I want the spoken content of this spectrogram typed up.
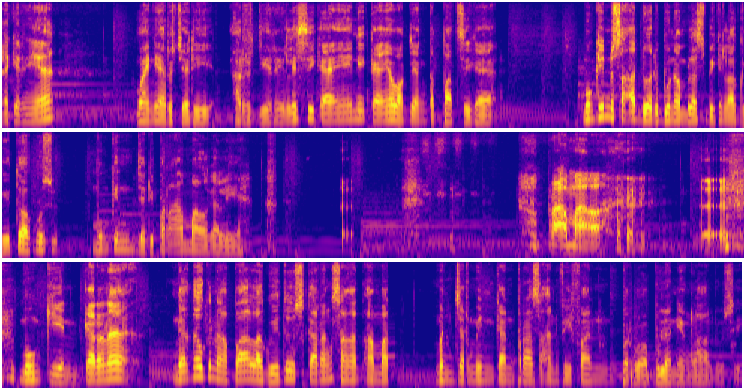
akhirnya wah ini harus jadi harus dirilis sih kayaknya. Ini kayaknya waktu yang tepat sih kayak mungkin saat 2016 bikin lagu itu aku mungkin jadi peramal kali ya. Pramal. mungkin karena nggak tahu kenapa lagu itu sekarang sangat amat mencerminkan perasaan Vivan beberapa bulan yang lalu sih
